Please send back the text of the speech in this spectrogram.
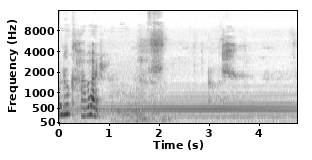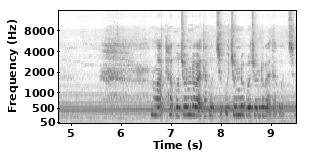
কোনো খাবার? মাথা প্রচণ্ড ব্যথা করছে প্রচণ্ড প্রচণ্ড ব্যথা করছে।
